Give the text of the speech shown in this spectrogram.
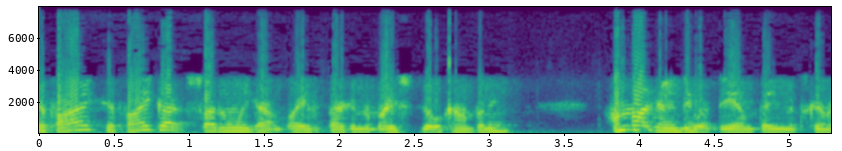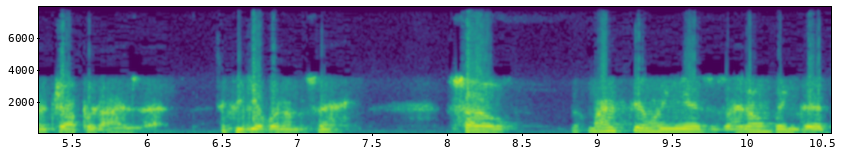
if I if I got suddenly got life back into my steel company, I'm not going to do a damn thing that's going to jeopardize that. If you get what I'm saying. So my feeling is is I don't think that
